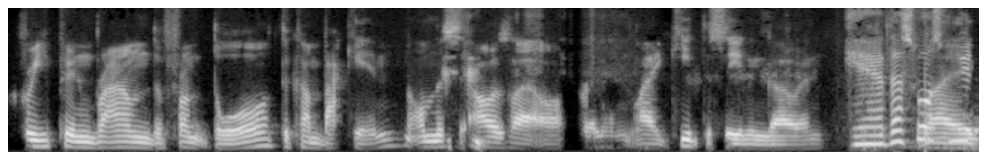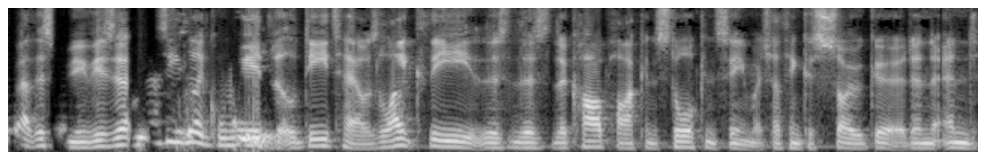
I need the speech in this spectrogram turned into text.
creeping round the front door to come back in on this. I was like, oh, brilliant! Like keep the ceiling going. Yeah, that's what's Like- weird about this movie is that it has these like weird little details, like the the, the the car park and stalking scene, which I think is so good, and and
